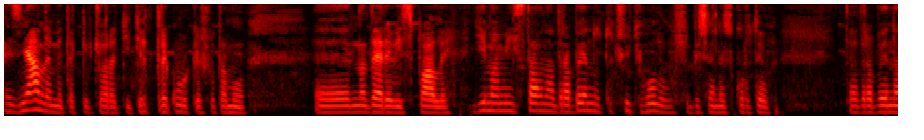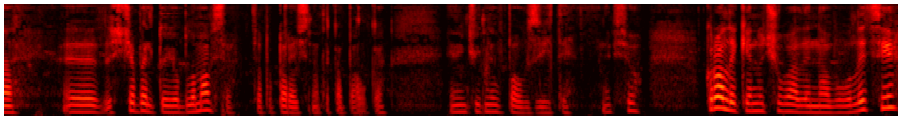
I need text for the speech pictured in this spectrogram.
Зняли ми таки вчора ті, три курки, що там е, на дереві спали. Діма мій став на драбину, то чуть голову собі ще не скрутив. Та драбина щабель той обламався, це поперечна така палка. І він чуть не впав звідти. І все. Кролики ночували на вулиці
